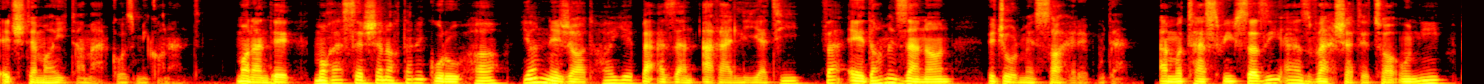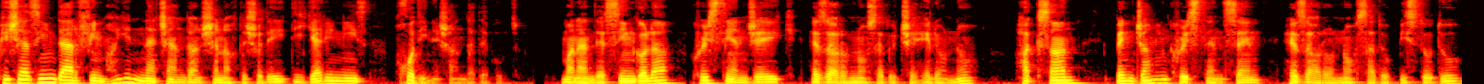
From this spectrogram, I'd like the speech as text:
اجتماعی تمرکز می کنند. مانند مقصر شناختن گروه ها یا نژادهای بعضا اقلیتی و اعدام زنان به جرم ساهره بودن اما تصویرسازی از وحشت تاونی پیش از این در فیلم های نچندان شناخته شده دیگری نیز خودی نشان داده بود. مانند سینگولا، کریستیان جیک 1949 هاکسان، بنجامین کریستنسن 1922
